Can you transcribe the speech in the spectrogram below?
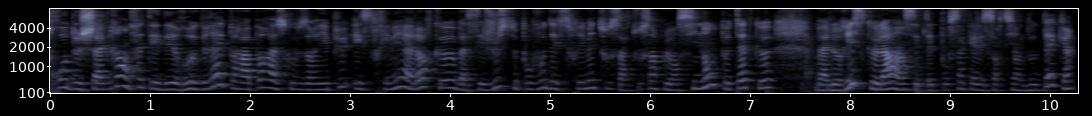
trop de chagrin en fait et des regrets par rapport à ce que vous auriez pu exprimer alors que bah, c'est juste pour vous d'exprimer tout ça, tout simplement. Sinon, peut-être que bah, le risque là, hein, c'est peut-être pour ça qu'elle est sortie en d'autres decks, hein,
